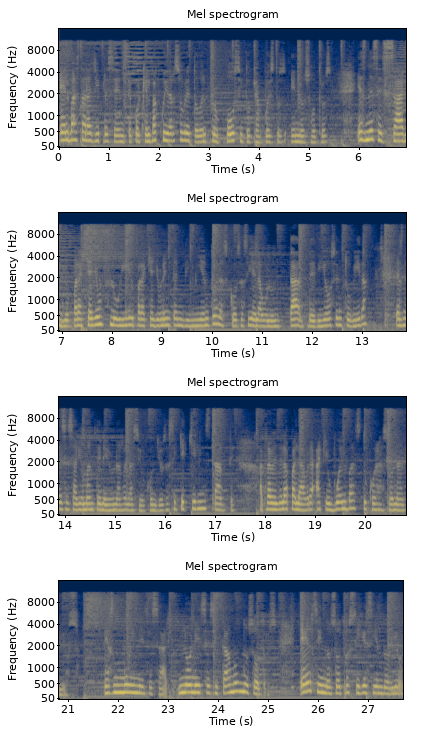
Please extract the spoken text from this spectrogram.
Él va a estar allí presente porque Él va a cuidar sobre todo el propósito que ha puesto en nosotros, es necesario para que haya un fluir, para que haya un entendimiento de las cosas y de la voluntad de Dios en tu vida, es necesario mantener una relación con Dios. Así que quiero instarte a través de la palabra a que vuelvas tu corazón a Dios. Es muy necesario. Lo necesitamos nosotros. Él sin nosotros sigue siendo Dios,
